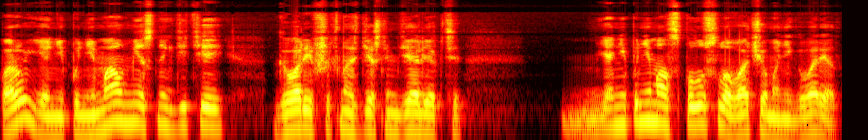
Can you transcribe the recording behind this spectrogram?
Порой я не понимал местных детей, говоривших на здешнем диалекте. Я не понимал с полуслова, о чем они говорят.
